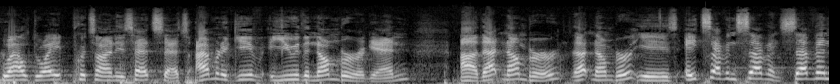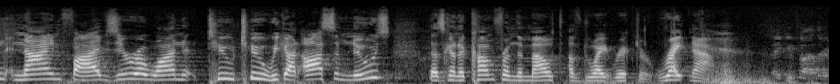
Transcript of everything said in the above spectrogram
While Dwight puts on his headsets, I'm going to give you the number again. Uh, that number, that number is 877-795-0122. We got awesome news that's going to come from the mouth of Dwight Richter right now. Thank you, Father.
